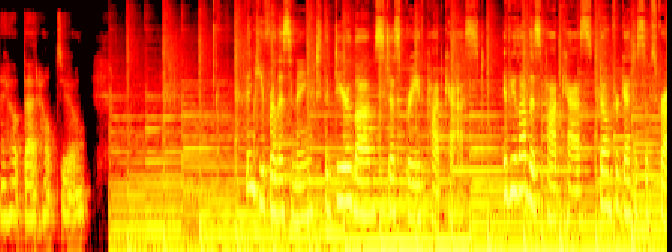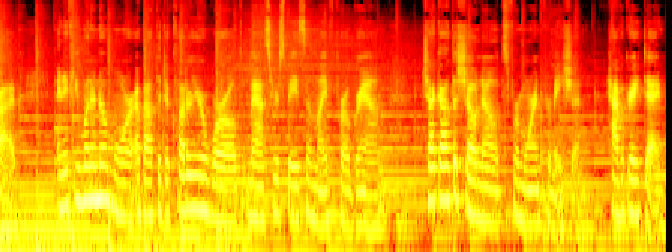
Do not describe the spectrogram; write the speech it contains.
I hope that helped you. Thank you for listening to the Dear Loves Just Breathe podcast. If you love this podcast, don't forget to subscribe. And if you want to know more about the Declutter Your World Master Your Space and Life program, check out the show notes for more information. Have a great day.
